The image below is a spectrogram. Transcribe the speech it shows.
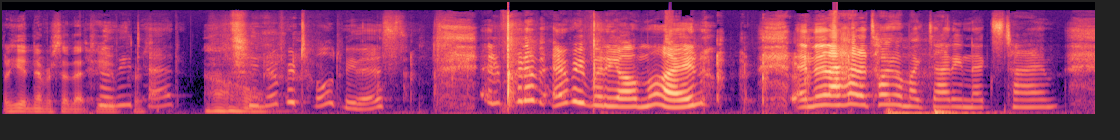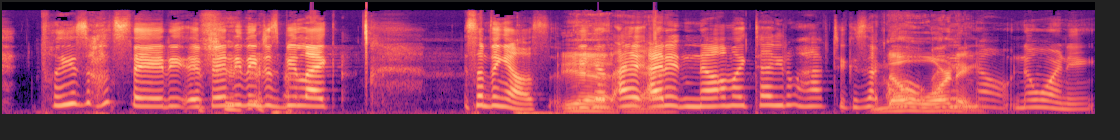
but he had never said that to you. really. Dad? Oh. She never told me this in front of everybody online. And then I had to talk. I'm like, Daddy, next time, please don't say any. If anything, just be like something else because I, yeah. I didn't know. I'm like, Dad, you don't have to because like, No oh, warning. didn't no warning.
